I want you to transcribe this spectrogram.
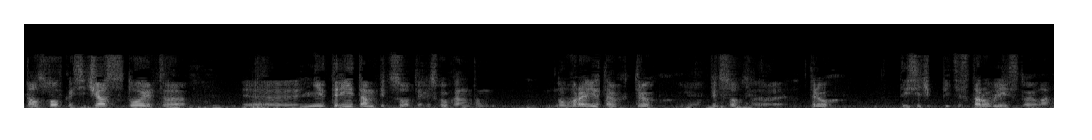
толстовка сейчас стоит э, не 3 там 500 или сколько она там, ну, в районе 3 500, 3500 рублей стоила,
